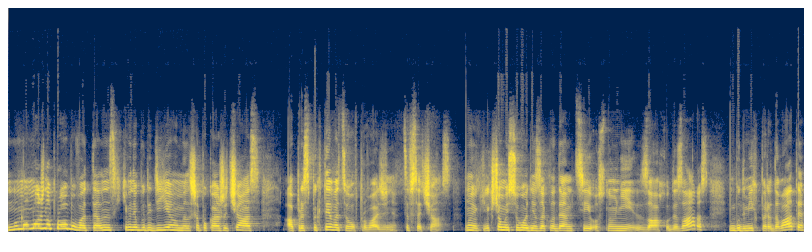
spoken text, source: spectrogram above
ну, можна пробувати, але наскільки вони будуть дієвими, лише покаже час. А перспектива цього впровадження це все час. Ну, якщо ми сьогодні закладемо ці основні заходи зараз, ми будемо їх передавати,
